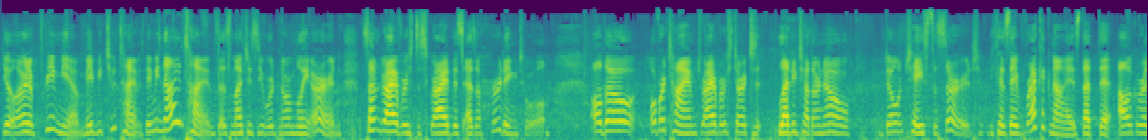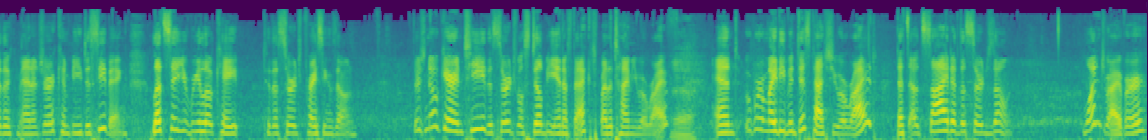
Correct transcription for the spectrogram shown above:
you'll earn a premium, maybe two times, maybe nine times as much as you would normally earn. Some drivers describe this as a herding tool. Although over time, drivers start to let each other know don't chase the surge because they've recognized that the algorithmic manager can be deceiving. Let's say you relocate to the surge pricing zone. There's no guarantee the surge will still be in effect by the time you arrive, Yeah. and Uber might even dispatch you a ride that's outside of the surge zone. One driver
